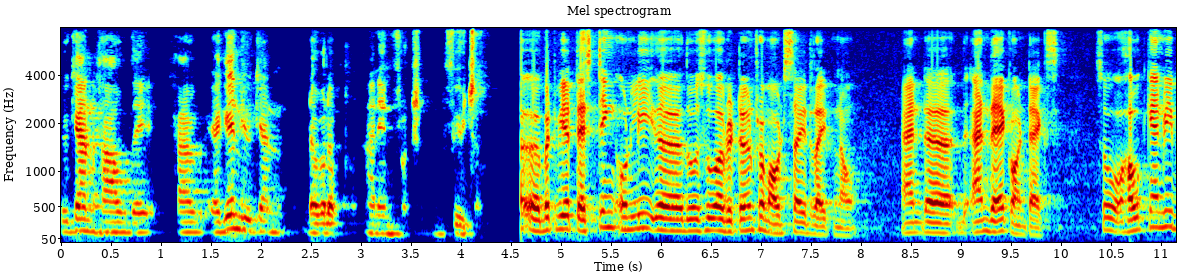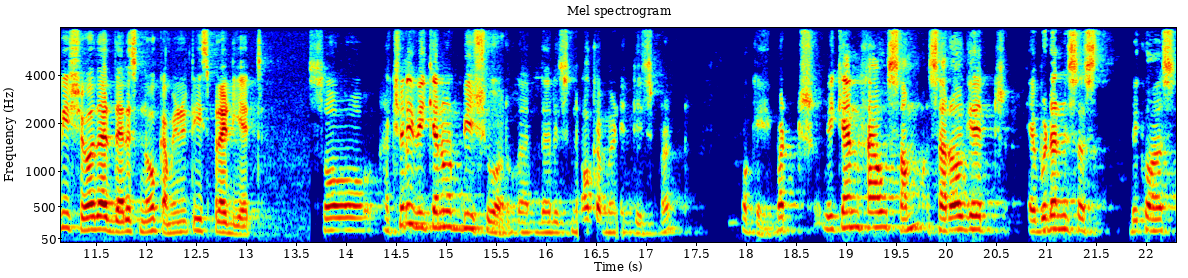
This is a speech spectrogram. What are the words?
you can have the have again you can develop an infection in future. Uh, but we are testing only uh, those who have returned from outside right now and uh, and their contacts. So how can we be sure that there is no community spread yet? So actually we cannot be sure that there is no community spread. Okay, but we can have some surrogate evidences because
